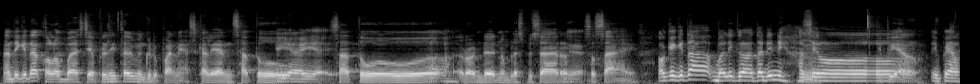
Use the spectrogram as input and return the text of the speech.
Nanti kita kalau bahas Champions League tapi minggu depan ya. Sekalian satu Iya, iya, iya. satu ronde 16 besar Iya. selesai. Oke, kita balik ke tadi nih hasil IPL. IPL.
